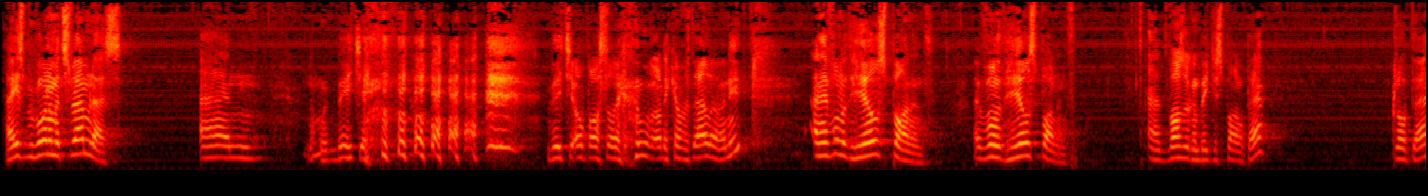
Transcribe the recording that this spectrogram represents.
Hij is begonnen met zwemles. En dan moet ik een beetje, een beetje oppassen wat ik ga vertellen, maar niet. En hij vond het heel spannend. Hij vond het heel spannend. En het was ook een beetje spannend, hè? Klopt, hè?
